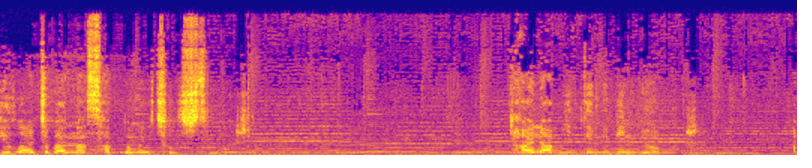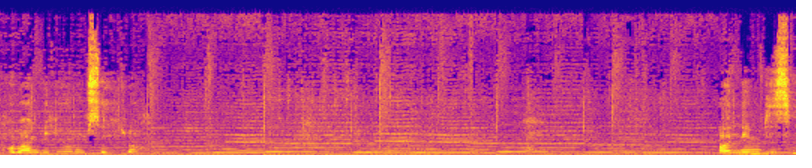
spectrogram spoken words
Yıllarca benden saklamaya çalıştılar. Hala bildiğimi bilmiyorlar. Ama ben biliyorum Zehra. Annem bizi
